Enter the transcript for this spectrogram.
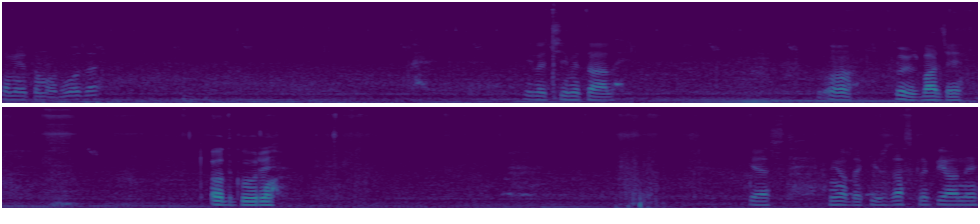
Tą jedną odłożę. I lecimy dalej. O, tu już bardziej od góry. Jest miodek już zasklepiany.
